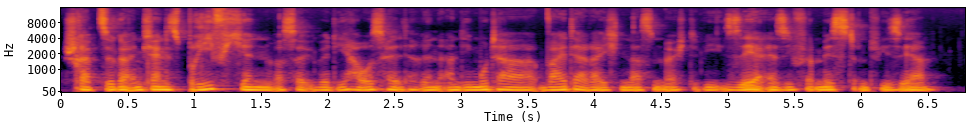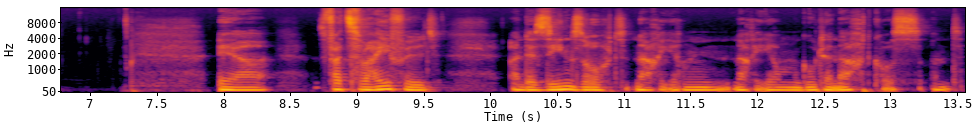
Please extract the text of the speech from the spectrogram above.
schreibt sogar ein kleines Briefchen, was er über die Haushälterin an die Mutter weiterreichen lassen möchte, wie sehr er sie vermisst und wie sehr er verzweifelt an der Sehnsucht nach, ihren, nach ihrem gute Nachtkuss. Und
